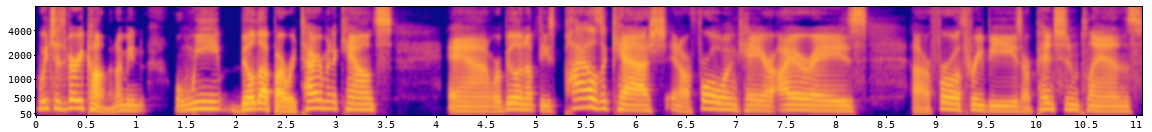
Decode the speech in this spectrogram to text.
which is very common. I mean, when we build up our retirement accounts and we're building up these piles of cash in our 401k, our IRAs, our 403bs, our pension plans,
